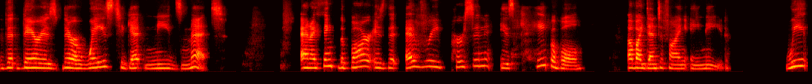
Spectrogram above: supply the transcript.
that there is there are ways to get needs met. And I think the bar is that every person is capable of identifying a need. We,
